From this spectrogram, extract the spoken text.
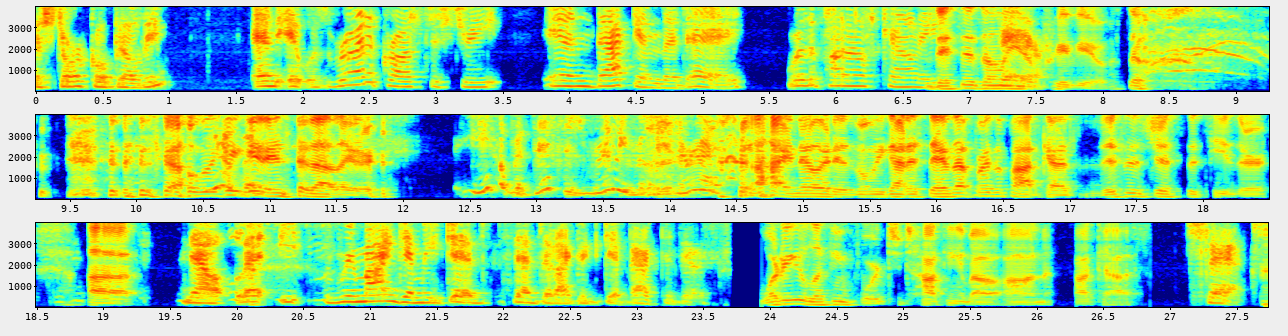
historical building, and it was right across the street. And back in the day, where the Pinellas County. This is only Fair. a preview, so, so we Yeah, can but- get into that later. Yeah, but this is really, really interesting. I know it is, but we got to save that for the podcast. This is just the teaser. Uh, now, let remind him he did said that I could get back to this what are you looking forward to talking about on podcast? sex.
